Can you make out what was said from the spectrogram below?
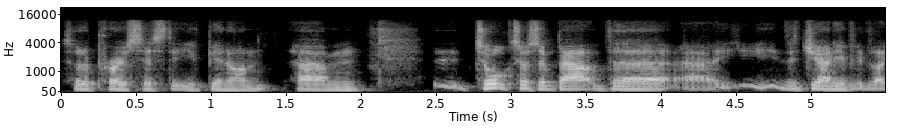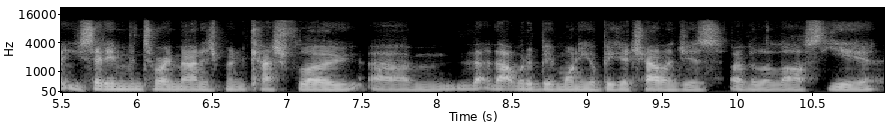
sort of process that you've been on. Um, talk to us about the uh, the journey of, like you said, inventory management, cash flow. Um, that that would have been one of your bigger challenges over the last year.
